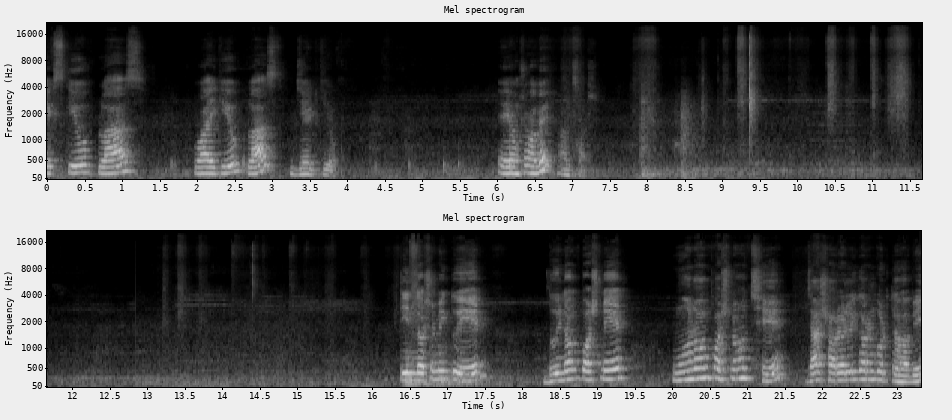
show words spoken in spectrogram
X cube plus Y cube plus Z cube. এই অংশ হবে আনসার তিন দশমিক দুইয়ের দুই নং প্রশ্নের নং প্রশ্ন হচ্ছে যা সরলীকরণ করতে হবে।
